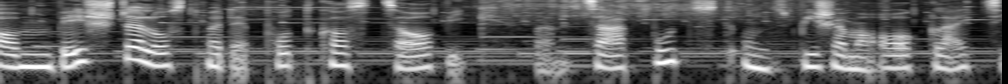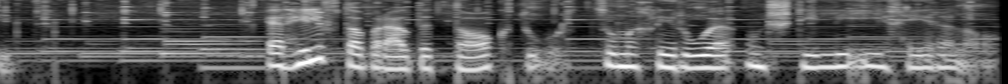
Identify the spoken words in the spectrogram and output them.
Am besten lässt man den Podcast Abend, wenn die Zähne putzt und das Pyjama angelegt sind. Er hilft aber auch den Tag durch, um ein bisschen Ruhe und Stille einkehren zu lassen.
